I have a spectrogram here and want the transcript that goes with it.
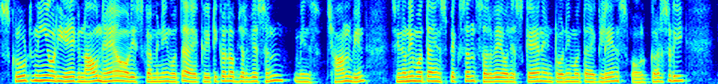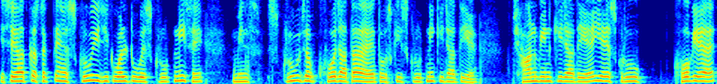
स्क्रूटनी और ये एक नाउन है और इसका मीनिंग होता है क्रिटिकल ऑब्जर्वेशन मीन्स छानबीन। सिनोनिम होता है इंस्पेक्शन सर्वे और स्कैन एंटोनिम होता है ग्लेंस और कर्सरी इसे याद कर सकते हैं screw is equal to scrutiny से मीन्स स्क्रू जब खो जाता है तो उसकी स्क्रूटनी की जाती है, छानबीन की जाती है। ये स्क्रू खो गया है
